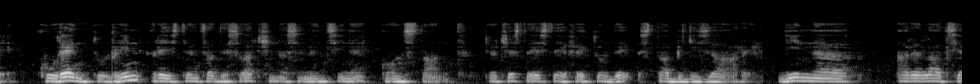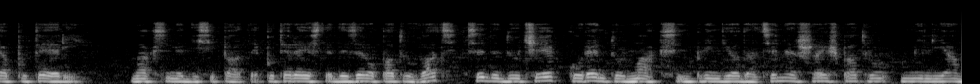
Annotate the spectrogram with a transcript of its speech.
6,6. Curentul prin rezistența de sarcină se menține constant. Și acesta este efectul de stabilizare. Din uh, relația puterii maxime disipate. Puterea este de 0,4 W. Se deduce curentul maxim prin dioda Zener 64 mA.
